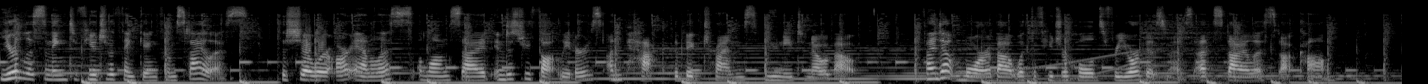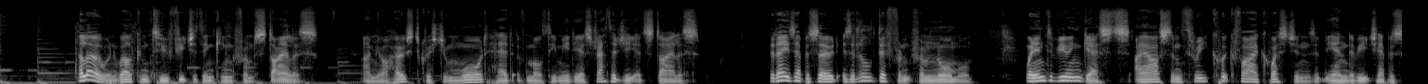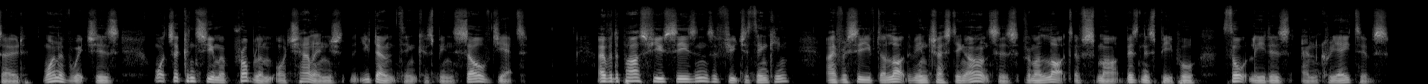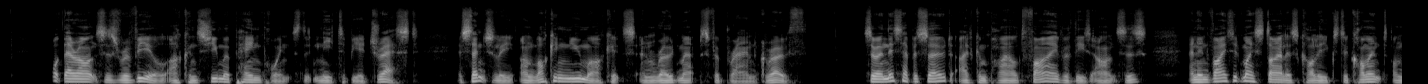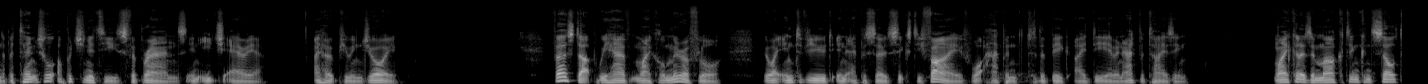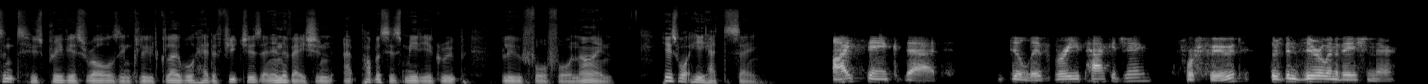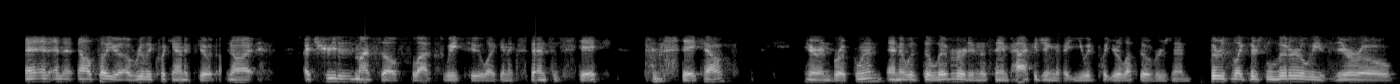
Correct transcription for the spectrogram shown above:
You're listening to Future Thinking from Stylus, the show where our analysts, alongside industry thought leaders, unpack the big trends you need to know about. Find out more about what the future holds for your business at stylus.com. Hello, and welcome to Future Thinking from Stylus. I'm your host, Christian Ward, Head of Multimedia Strategy at Stylus. Today's episode is a little different from normal. When interviewing guests, I ask them three quick-fire questions at the end of each episode, one of which is What's a consumer problem or challenge that you don't think has been solved yet? Over the past few seasons of Future Thinking, I've received a lot of interesting answers from a lot of smart business people, thought leaders, and creatives. What their answers reveal are consumer pain points that need to be addressed, essentially unlocking new markets and roadmaps for brand growth. So, in this episode, I've compiled five of these answers and invited my Stylus colleagues to comment on the potential opportunities for brands in each area. I hope you enjoy. First up, we have Michael Miraflor, who I interviewed in episode 65 What Happened to the Big Idea in Advertising. Michael is a marketing consultant whose previous roles include Global Head of Futures and Innovation at Publicis Media Group Blue 449. Here's what he had to say I think that delivery packaging for food, there's been zero innovation there. And, and, I'll tell you a really quick anecdote. You know, I, I treated myself last week to like an expensive steak from a steakhouse here in Brooklyn, and it was delivered in the same packaging that you would put your leftovers in. There's like there's literally zero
